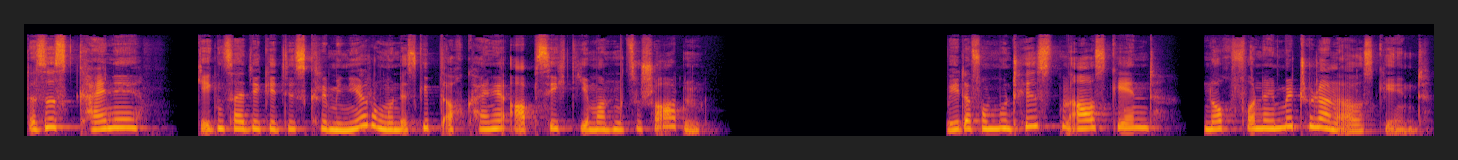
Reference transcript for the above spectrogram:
Das ist keine gegenseitige Diskriminierung und es gibt auch keine Absicht, jemandem zu schaden. Weder vom Mutisten ausgehend noch von den Mitschülern ausgehend.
